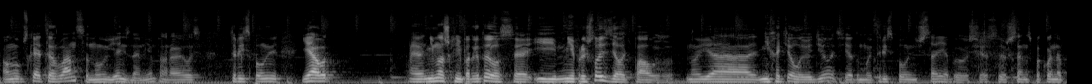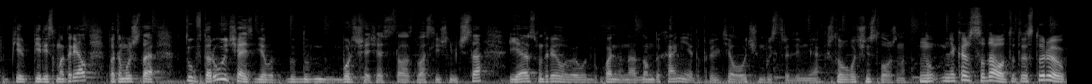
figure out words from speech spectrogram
А он выпускает Ирландца, ну, я не знаю, мне понравилось. Три с половиной... Я вот немножко не подготовился, и мне пришлось сделать паузу, но я не хотел ее делать, я думаю, три с половиной часа я бы сейчас совершенно спокойно пе- пересмотрел, потому что ту вторую часть, где вот большая часть осталась два с лишним часа, я смотрел ее вот буквально на одном дыхании, это пролетело очень быстро для меня, что очень сложно. Ну, мне кажется, да, вот эту историю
